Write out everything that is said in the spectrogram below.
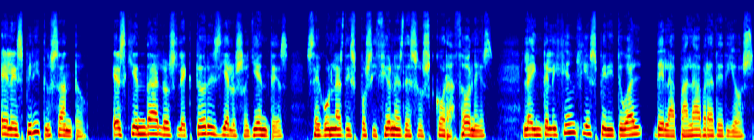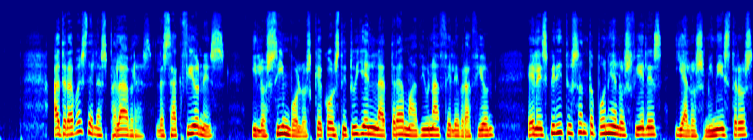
El Espíritu Santo es quien da a los lectores y a los oyentes, según las disposiciones de sus corazones, la inteligencia espiritual de la palabra de Dios. A través de las palabras, las acciones y los símbolos que constituyen la trama de una celebración, el Espíritu Santo pone a los fieles y a los ministros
